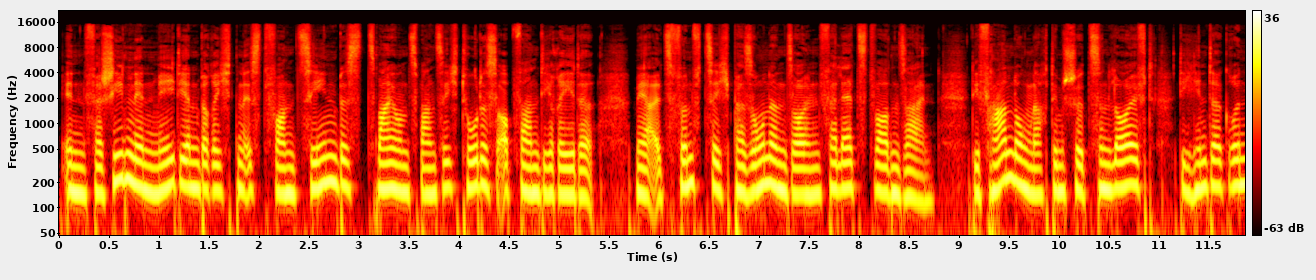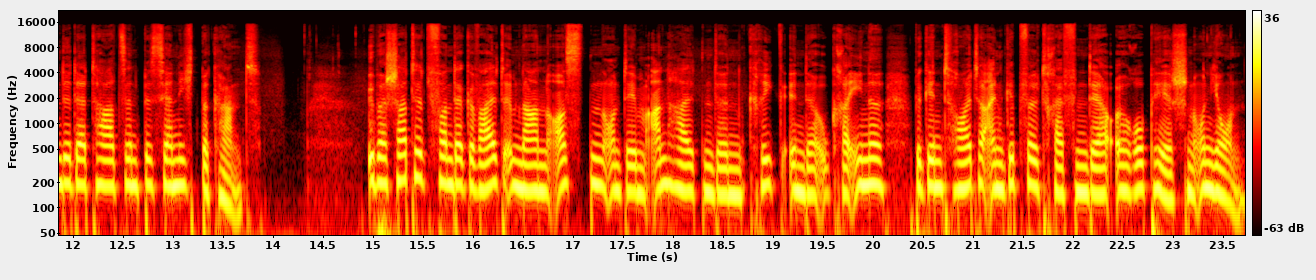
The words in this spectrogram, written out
In verschiedenen Medienberichten ist von 10 bis 22 Todesopfern die Rede. Mehr als 50 Personen sollen verletzt worden sein. Die Fahndung nach dem Schützen läuft. Die Hintergründe der Tat sind bisher nicht bekannt. Überschattet von der Gewalt im Nahen Osten und dem anhaltenden Krieg in der Ukraine beginnt heute ein Gipfeltreffen der Europäischen Union.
